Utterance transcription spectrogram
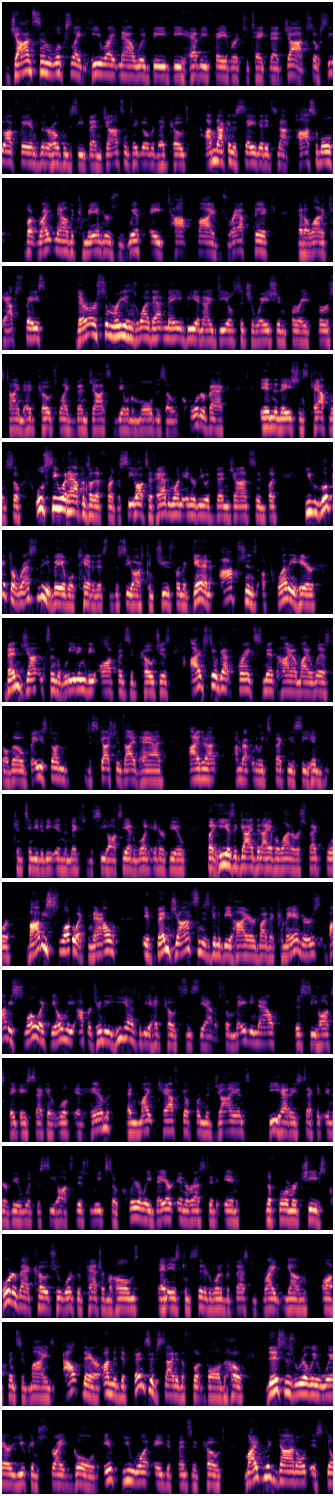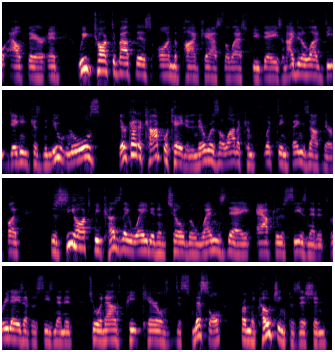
Johnson looks like he right now would be the heavy favorite to take that job. So, Seahawk fans that are hoping to see Ben Johnson take over as head coach, I'm not going to say that it's not possible, But right now, the Commanders, with a top five draft pick and a lot of cap space, there are some reasons why that may be an ideal situation for a first time head coach like Ben Johnson to be able to mold his own quarterback in the nation's capital. So we'll see what happens on that front. The Seahawks have had one interview with Ben Johnson, but you look at the rest of the available candidates that the Seahawks can choose from. Again, options aplenty here. Ben Johnson leading the offensive coaches. I've still got Frank Smith high on my list, although based on discussions I've had, I'm not I'm not really expecting to see him continue to be in the mix with the Seahawks. He had one interview, but he is a guy that I have a lot of respect for. Bobby Slowik now if Ben Johnson is going to be hired by the Commanders, Bobby Slowik, the only opportunity he has to be a head coach is in Seattle. So maybe now the Seahawks take a second look at him and Mike Kafka from the Giants. He had a second interview with the Seahawks this week. So clearly they are interested in the former Chiefs quarterback coach who worked with Patrick Mahomes and is considered one of the best bright young offensive minds out there. On the defensive side of the football, though, this is really where you can strike gold if you want a defensive coach. Mike Macdonald is still out there. And we talked about this on the podcast the last few days. And I did a lot of deep digging because the new rules, they're kind of complicated and there was a lot of conflicting things out there. But the Seahawks, because they waited until the Wednesday after the season ended, three days after the season ended, to announce Pete Carroll's dismissal from the coaching position,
